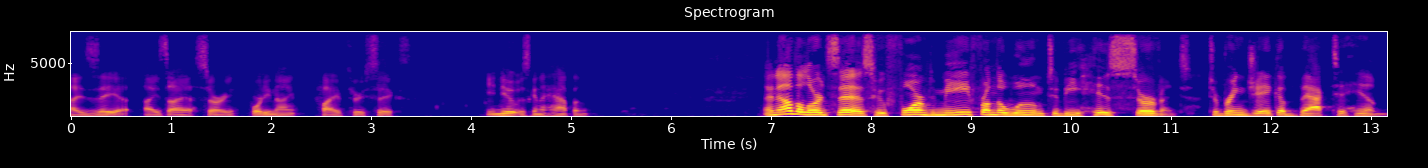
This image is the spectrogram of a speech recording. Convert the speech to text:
Isaiah, Isaiah, sorry, 49, 5 through 6. You knew it was going to happen. And now the Lord says, who formed me from the womb to be his servant, to bring Jacob back to him,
